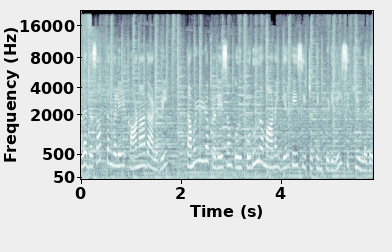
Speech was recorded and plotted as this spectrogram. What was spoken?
பல தசாப்தங்களில் காணாத அளவில் தமிழீழ பிரதேசம் ஒரு கொடூரமான இயற்கை சீற்றத்தின் பிடியில் சிக்கியுள்ளது.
